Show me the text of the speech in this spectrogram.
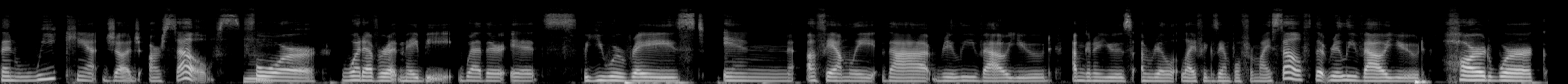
then we can't judge ourselves mm. for whatever it may be, whether it's you were raised in a family that really valued, I'm going to use a real life example for myself, that really valued hard work.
